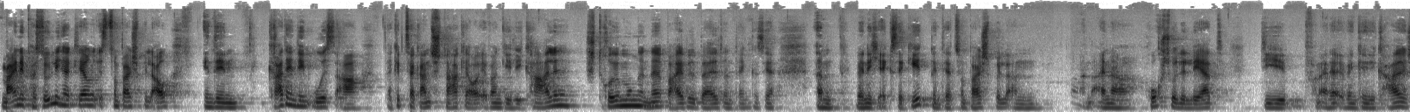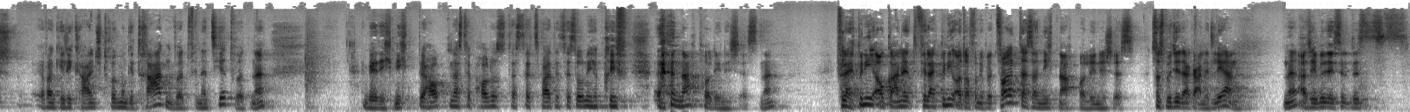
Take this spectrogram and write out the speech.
meine persönliche Erklärung ist zum Beispiel auch in den, gerade in den USA, da gibt es ja ganz starke auch evangelikale Strömungen, ne? Bible Belt und denken sehr, ähm, wenn ich Exeget bin, der zum Beispiel an, an einer Hochschule lehrt, die von einer evangelikalen Strömung getragen wird, finanziert wird, ne, werde ich nicht behaupten, dass der Paulus, dass der zweite Thessalonicher Brief äh, nachpaulinisch ist. Ne? Vielleicht bin ich auch gar nicht, vielleicht bin ich auch davon überzeugt, dass er nicht nachpaulinisch ist. Sonst würde ich da gar nicht lernen. Ne? Also ich will, das, das,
